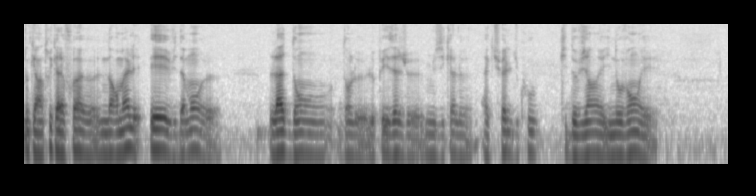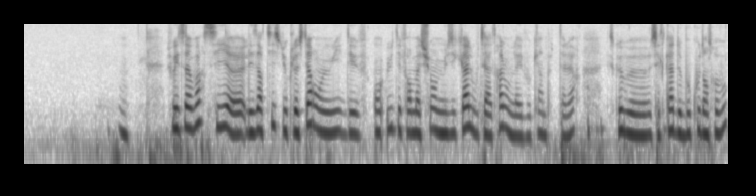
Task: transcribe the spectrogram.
Donc il y a un truc à la fois normal et évidemment, là, dans, dans le, le paysage musical actuel, du coup, qui devient innovant et. Je voulais savoir si euh, les artistes du cluster ont eu des, ont eu des formations musicales ou théâtrales, on l'a évoqué un peu tout à l'heure. Est-ce que euh, c'est le cas de beaucoup d'entre vous?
